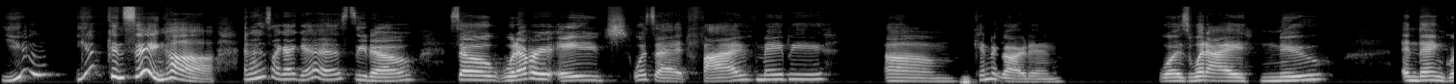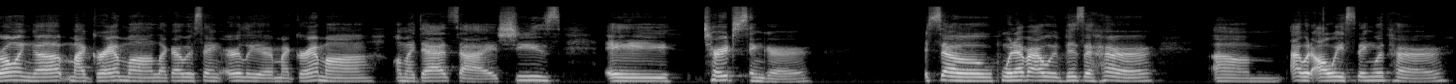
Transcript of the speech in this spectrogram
you you can sing, huh? And I was like, I guess, you know. So whatever age, what's that, five maybe? Um, mm. kindergarten was when I knew. And then growing up, my grandma, like I was saying earlier, my grandma on my dad's side, she's a church singer. So whenever I would visit her, um, I would always sing with her.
